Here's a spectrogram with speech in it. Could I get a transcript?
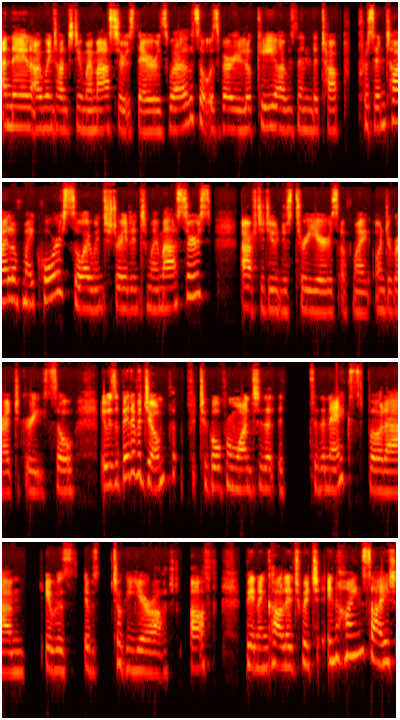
And then I went on to do my master's there as well. So it was very lucky. I was in the top percentile of my course. So I went straight into my master's after doing just three years of my undergrad degree. So it was a bit of a jump to go from one to the to the next. But um it was it was took a year off off being in college, which in hindsight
